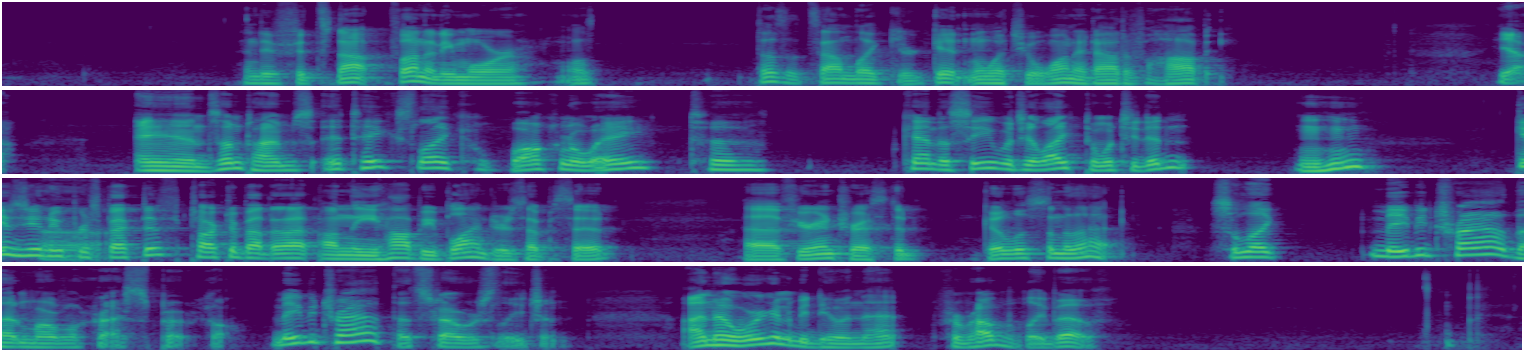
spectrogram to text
And if it's not fun anymore, well, does it sound like you're getting what you wanted out of a hobby? Yeah. And sometimes it takes like walking away to kind of see what you liked and what you didn't. Mm-hmm. Gives you a new uh, perspective. Talked about that on the Hobby Blinders episode. Uh, if you're interested, go listen to that. So, like, maybe try out that Marvel Crisis Protocol. Maybe try out that Star Wars Legion. I know we're going to be doing that for probably both.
